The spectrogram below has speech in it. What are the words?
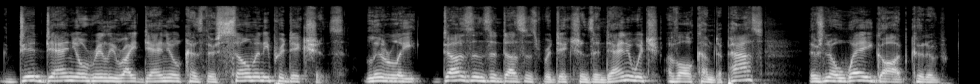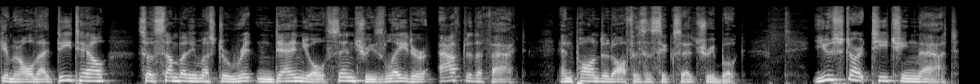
Did Daniel really write Daniel? Because there's so many predictions literally dozens and dozens of predictions in Daniel, which have all come to pass. There's no way God could have given all that detail. So somebody must have written Daniel centuries later after the fact and pawned it off as a sixth century book. You start teaching that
